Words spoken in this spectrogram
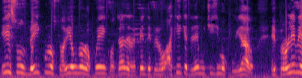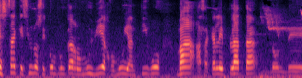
Esos vehículos todavía uno los puede encontrar de repente, pero aquí hay que tener muchísimo cuidado. El problema está que si uno se compra un carro muy viejo, muy antiguo, va a sacarle plata donde,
